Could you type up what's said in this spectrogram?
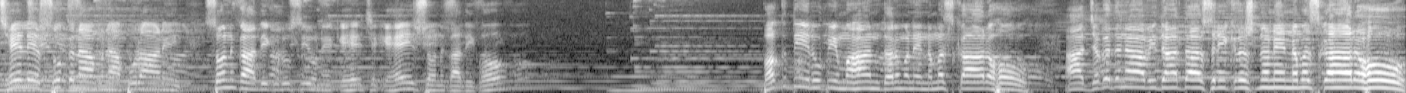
છેલ્લે સુત નામના પુરાણી સોનકાદિક ઋષિઓને કહે છે કે, હે સોનકાદિકો ભક્તિ રૂપી મહાન ધર્મને નમસ્કાર હો. આ જગતના વિધાતા શ્રી કૃષ્ણને નમસ્કાર હો.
